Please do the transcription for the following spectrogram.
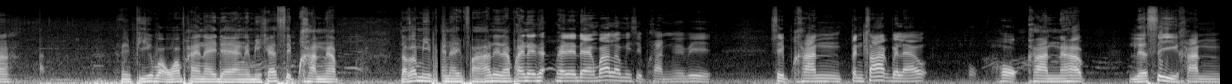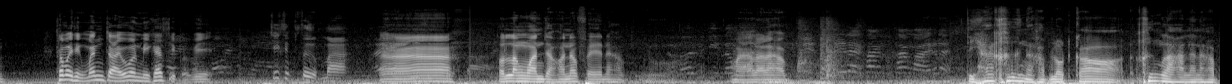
านี่พี่ก็บอกว่าภายในแดงเนี่ยมีแค่สิบคันครับแล้วก็มีภายในฟ้าด้วยนะภายในภายในแดงบ้านเรามีสิบคันไหมพี่สิบคันเป็นซากไปแล้วหกคันนะครับ เหลือสี่คันทำไมถึงมั่นใจว่ามันมีแค่สิบอะพี่ ที่สิบสืบมา อ่ารถรางวัลจาก Honda f a c e นะครับอยู่มาแล้วนะครับ ตีห้าครึ่งนะครับรถก็ครึ่งลานแล้วนะครับ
